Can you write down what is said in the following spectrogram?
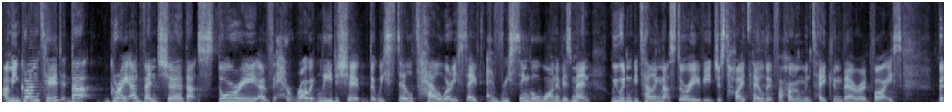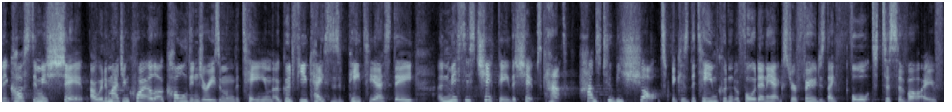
I mean, granted, that great adventure, that story of heroic leadership that we still tell, where he saved every single one of his men, we wouldn't be telling that story if he'd just hightailed it for home and taken their advice but it cost him his ship. I would imagine quite a lot of cold injuries among the team, a good few cases of PTSD, and Mrs. Chippy, the ship's cat, had to be shot because the team couldn't afford any extra food as they fought to survive.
